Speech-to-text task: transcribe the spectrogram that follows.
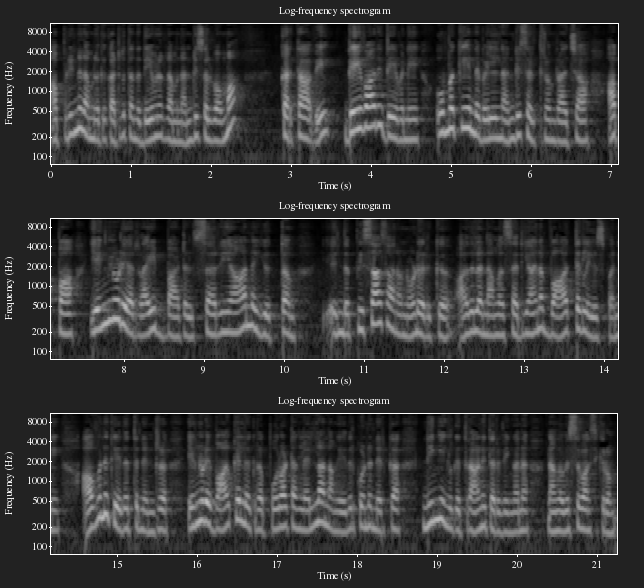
அப்படின்னு நம்மளுக்கு கற்றுத்தந்த தேவனுக்கு நம்ம நன்றி சொல்வோமா? கர்த்தாவே தேவாதி தேவனே உமக்கே இந்த வெளியில் நன்றி செலுத்துறோம் ராஜா. அப்பா எங்களுடைய ரைட் பேட்டில் சரியான யுத்தம் இந்த பிசாசானவனோடு இருக்குது அதில் நாங்கள் சரியான வார்த்தைகளை யூஸ் பண்ணி அவனுக்கு எதிர்த்து நின்று எங்களுடைய வாழ்க்கையில் இருக்கிற போராட்டங்கள் எல்லாம் நாங்கள் எதிர்கொண்டு நிற்க நீங்கள் எங்களுக்கு திராணி தருவீங்கன்னு நாங்கள் விசுவாசிக்கிறோம்.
